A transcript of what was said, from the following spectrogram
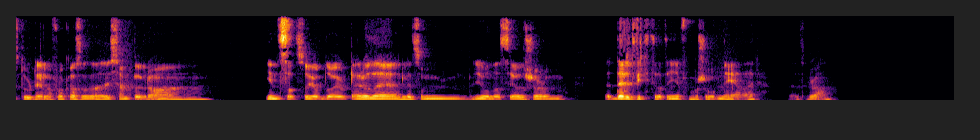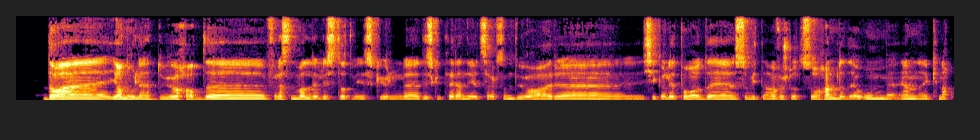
stor del av folk. altså Det er kjempebra innsats og jobb du har gjort der. Og det er litt som Jonas sier, selv om det er litt viktig at den informasjonen er der. Det tror jeg. Da, Jan Ole, du hadde eh, forresten veldig lyst til at vi skulle eh, diskutere en nyhetssak som du har kikka litt på. Det, så vidt jeg har forstått, så handler det om en knapp.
